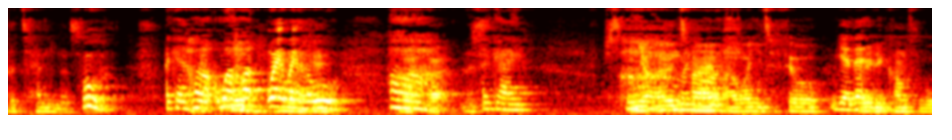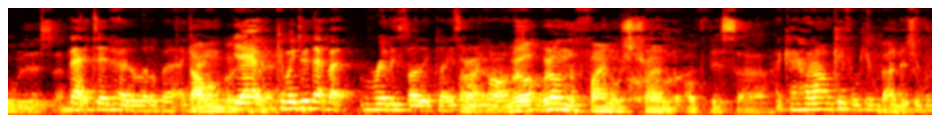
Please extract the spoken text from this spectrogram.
the tenderness. Ooh. Okay, hold on. Well, hold, wait, wait, Okay. hold. All right, Oh, all right. Let's- okay. Just in your Oh own time, gosh. I want you to feel Yeah, that- really comfortable with this. And That did hurt a little bit. Okay. That one got- yeah, okay. can we do that, but really slowly, please? all oh right, my right. gosh. We're, we're on the final strand of this uh, Okay, hold on. Careful, careful, bandage. careful,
